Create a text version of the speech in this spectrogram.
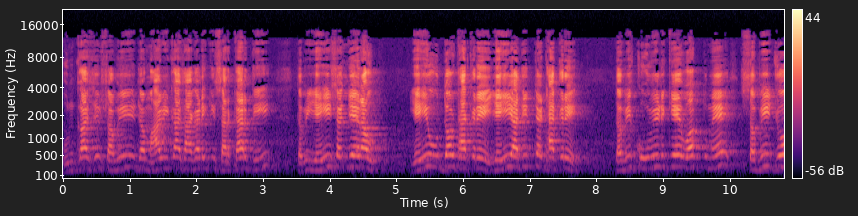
उनका सिर्फ़ सभी जब महाविकास आघाड़ी की सरकार थी तभी यही संजय राउत यही उद्धव ठाकरे, यही आदित्य ठाकरे। तभी कोविड के वक्त में सभी जो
